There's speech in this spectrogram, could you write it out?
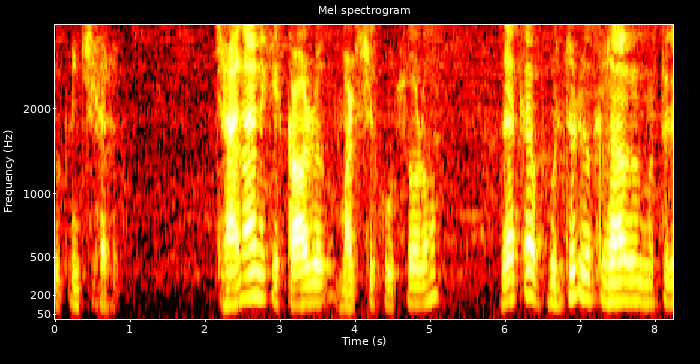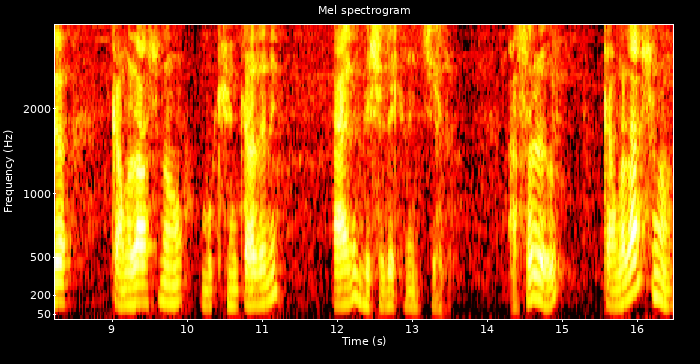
చూపించారు. ధ్యానానికి కాళ్ళు మడిచి కూర్చోవడం లేక బుద్ధుడి విగ్రహాలు ఉన్నట్టుగా కమలాసనం ముఖ్యం కాదని ఆయన విశదీకరించారు. అసలు కమలాసనం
